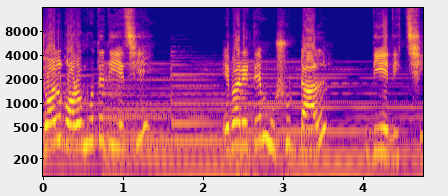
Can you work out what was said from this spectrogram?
জল গরম হতে দিয়েছি, এবার এতে মুসুর ডাল দিয়ে দিচ্ছি।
